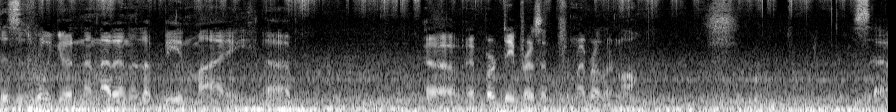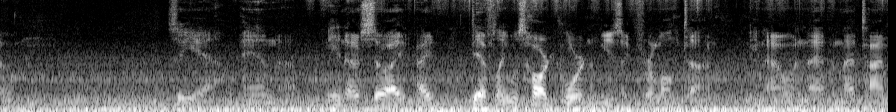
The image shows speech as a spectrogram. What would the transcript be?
this is really good, and then that ended up being my uh, uh, a birthday present for my brother-in-law. So, so yeah, and you know, so I, I definitely was hardcore into music for a long time, you know, and that and that time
